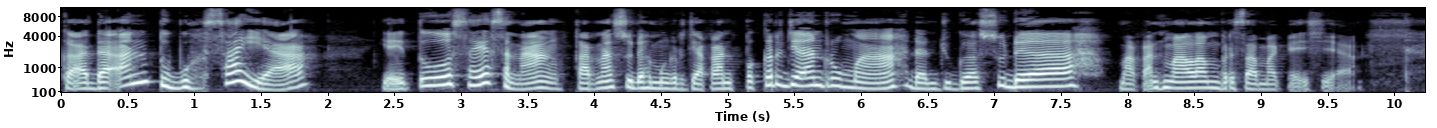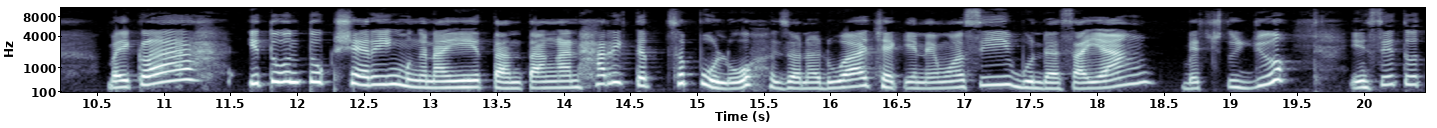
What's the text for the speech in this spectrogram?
keadaan tubuh saya yaitu saya senang karena sudah mengerjakan pekerjaan rumah dan juga sudah makan malam bersama Keisha. Baiklah, itu untuk sharing mengenai tantangan hari ke-10 zona 2 check-in emosi Bunda Sayang batch 7 Institut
